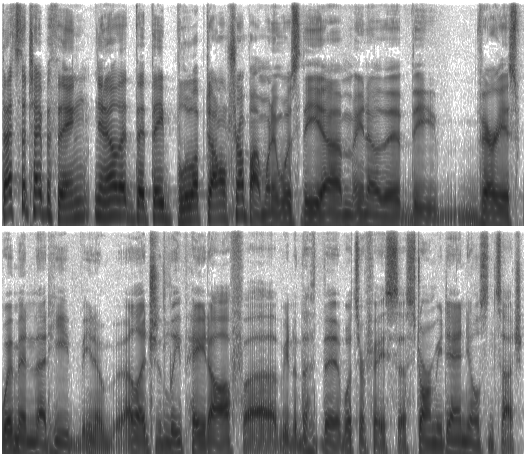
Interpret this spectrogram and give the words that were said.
That's the type of thing, you know, that, that they blew up Donald Trump on when it was the, um, you know, the, the various women that he, you know, allegedly paid off, uh, you know, the, the what's her face, uh, Stormy Daniels and such.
